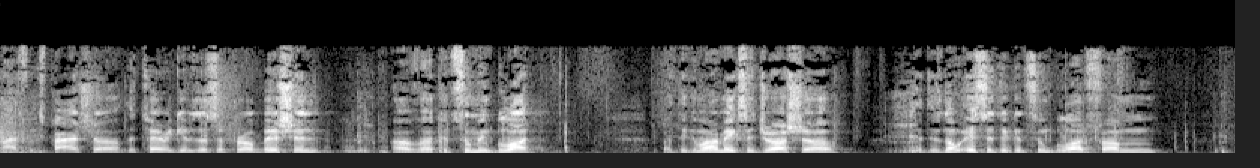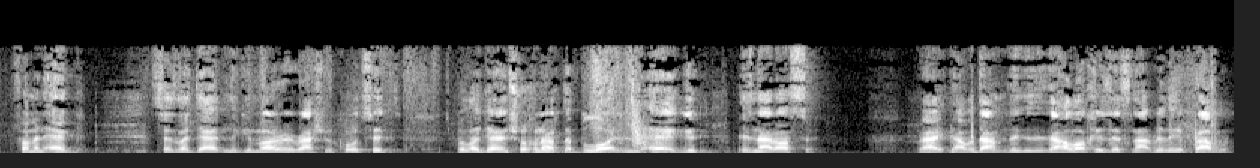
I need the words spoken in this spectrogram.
Last week's parasha, the Torah gives us a prohibition of uh, consuming blood. But the Gemara makes a drasha that there's no issue to consume blood from, from an egg. It says like that in the Gemara, Rashi quotes it. But like that in Shulchan Aruch. The blood in an egg is not usher. Right? The, the, the halach is that's not really a problem.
